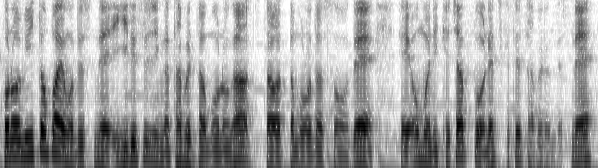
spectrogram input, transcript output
このミートパイもですね、イギリス人が食べたものが伝わったものだそうで、主にケチャップをね、つけて食べるんですね。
